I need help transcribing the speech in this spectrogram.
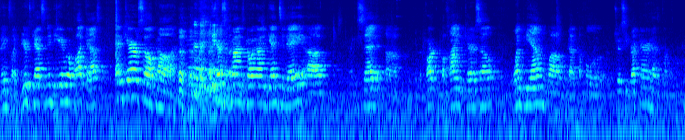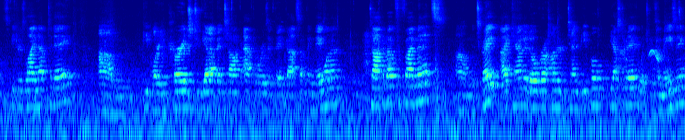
things like Beards, Cats, and Indie Game Wheel podcast and Carousel Con. Carousel Con is going on again today. Uh, like I said, uh, in the park behind the carousel, 1 p.m. Wow, we've got a couple. Josie Breckner has a couple speakers lined up today. Um, people are encouraged to get up and talk afterwards if they've got something they want to talk about for five minutes. Um, it's great. I counted over 110 people yesterday, which was amazing.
